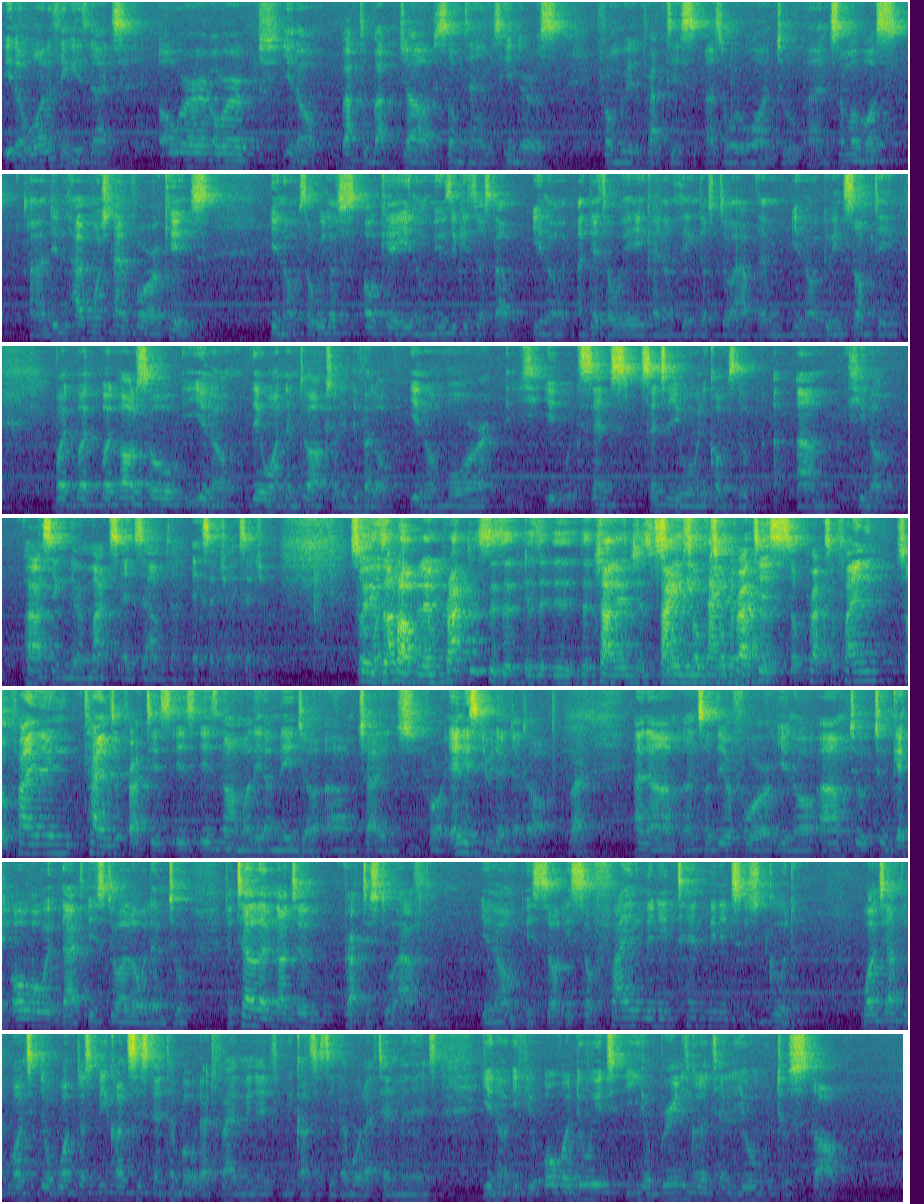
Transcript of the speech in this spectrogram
you know, one of the things is that our, our you know, back-to-back -back jobs sometimes hinder us from really practice as we want to. And some of us uh, didn't have much time for our kids, you know, so we just, okay, you know, music is just a, you know, a getaway kind of thing, just to have them, you know, doing something. But, but, but also, you know, they want them to actually develop, you know, more sense sense of humor when it comes to um, you know passing their maths exams and etc. etc. So, is the problem practice? Is it, is it is the challenge is finding so, so, time so to practice, practice? So, pra- so finding so finding time to practice is, is normally a major um, challenge for any student at all. Right. And um, and so therefore you know um, to, to get over with that is to allow them to to tell them not to practice too often. You know, it's so it's so five minutes, ten minutes is good. Once you have to once you don't want just be consistent about that five minutes, be consistent about that ten minutes you know, if you overdo it, your brain is going to tell you to stop.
